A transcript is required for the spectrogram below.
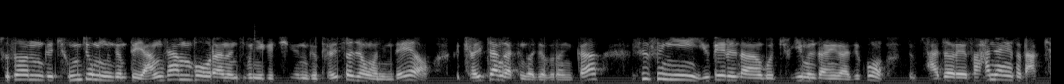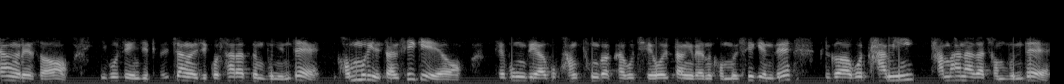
조선 그 중종 임금 때 양산보라는 분이 그 지은 그 별서 정원인데요. 그 별장 같은 거죠. 그러니까 스승이 유배를 당하고 죽임을 당해가지고 좀 좌절해서 한양에서 낙향을 해서 이곳에 이제 별장을 짓고 살았던 분인데 건물이 일단 세 개예요. 대봉대하고 광풍각하고 제월당이라는 건물 세 개인데 그거하고 담이 담 하나가 전부인데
